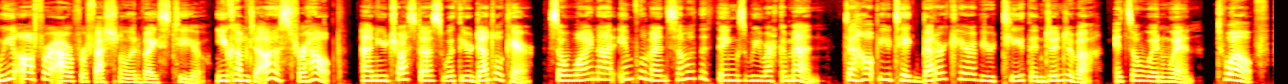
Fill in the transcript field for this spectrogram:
We offer our professional advice to you. You come to us for help, and you trust us with your dental care. So why not implement some of the things we recommend to help you take better care of your teeth and gingiva? It's a win win. 12.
